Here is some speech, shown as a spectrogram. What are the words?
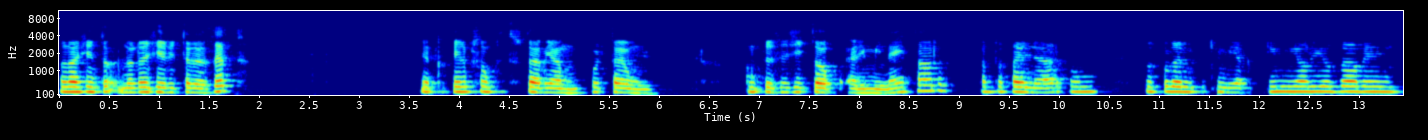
Na razie, to, na razie literę Z. Jako pierwszą przedstawiam płytę kompozycji Top Eliminator. Bardzo fajny album. Z utworami takimi jak Team Loving,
